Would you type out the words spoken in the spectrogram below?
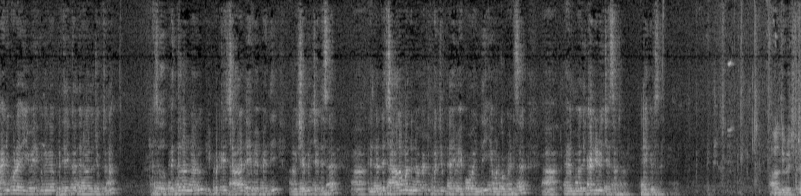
ఆయన కూడా ఈ వేదిక మీద ప్రత్యేక ధన్యవాదాలు చెప్తున్నా. సో పెద్దలు ఉన్నారు. ఇప్పటికే చాలా టైం అయిపోయింది. క్షమించండి సార్. ఎందుకంటే చాలా మంది ఉన్నారు కొంచెం టైం ఎక్కువ అయింది ఏమనుకోకండి సార్. మళ్ళీ కంటిన్యూ చేస్తాను sir. Thank you sir. All the best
